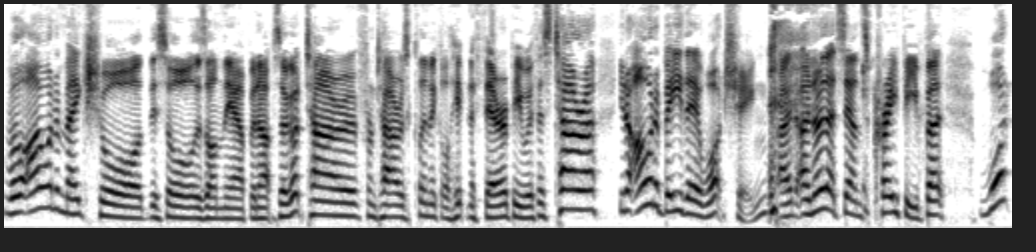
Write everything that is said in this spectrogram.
Well, I want to make sure this all is on the up and up. So I've got Tara from Tara's clinical hypnotherapy with us. Tara, you know, I want to be there watching. I, I know that sounds creepy, but what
